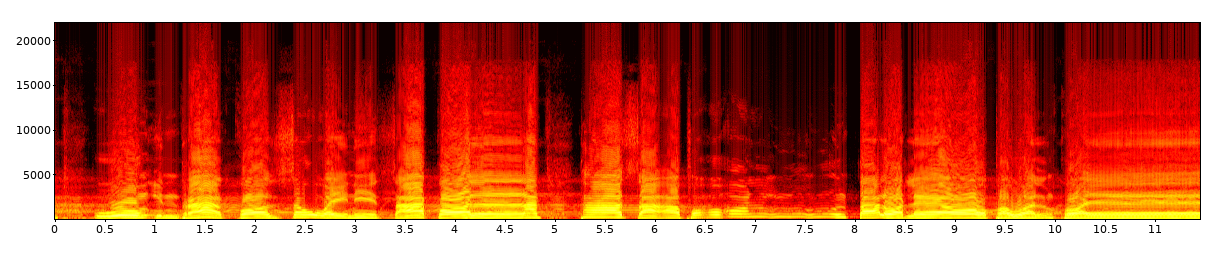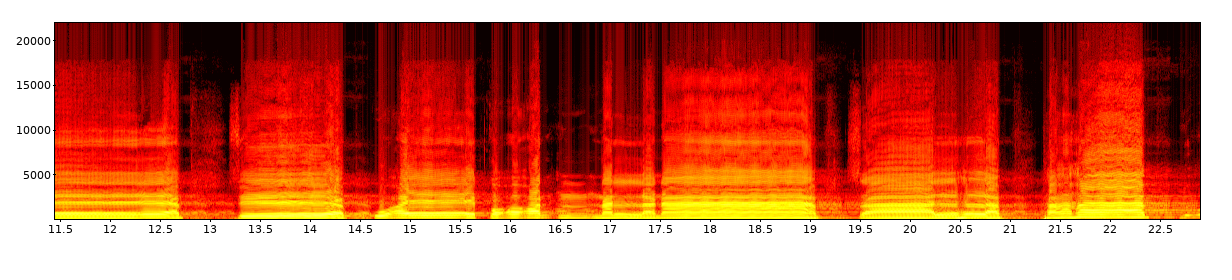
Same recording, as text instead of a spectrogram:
บองอินทราขอเสวยนี่สากลทาสาพร ตลอดแล้วพะวันคอยเสียบไว้ก่อนนั่นละนาสารลับทามอยู่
